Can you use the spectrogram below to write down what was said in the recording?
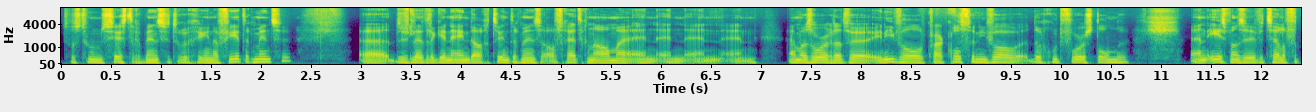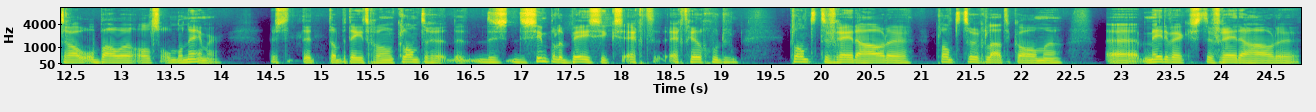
het was toen 60 mensen teruggingen naar 40 mensen. Uh, dus letterlijk in één dag 20 mensen afscheid genomen. En, en, en, en, en maar zorgen dat we in ieder geval qua kostenniveau er goed voor stonden. En eerst maar eens even het zelfvertrouwen opbouwen als ondernemer. Dus dat betekent gewoon klanten, de, de, simpele basics echt, echt heel goed doen. Klanten tevreden houden, klanten terug laten komen, uh, medewerkers tevreden houden.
